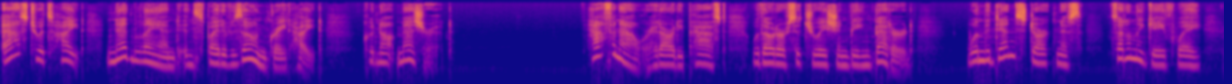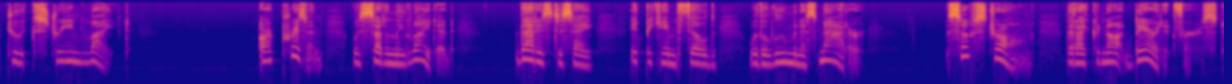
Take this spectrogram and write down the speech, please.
As to its height, Ned Land, in spite of his own great height, could not measure it. Half an hour had already passed without our situation being bettered, when the dense darkness suddenly gave way to extreme light our prison was suddenly lighted. That is to say, it became filled with a luminous matter, so strong that I could not bear it at first.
